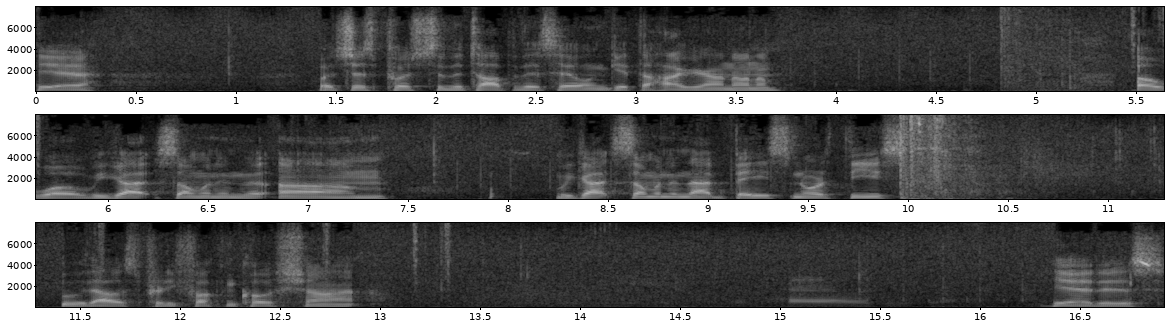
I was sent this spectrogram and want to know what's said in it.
Yeah. Let's just push to the top of this hill and get the high ground on them. Oh, whoa, we got someone in the, um, we got someone in that base northeast. Ooh, that was pretty fucking close shot. Yeah, it is.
